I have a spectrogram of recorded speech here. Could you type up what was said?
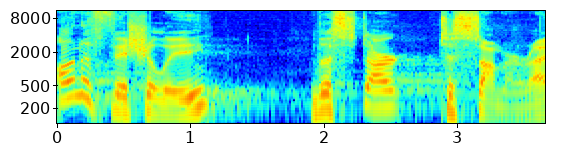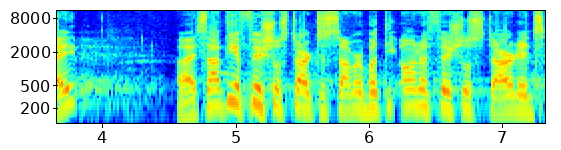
unofficially the start to summer, right? Uh, it's not the official start to summer, but the unofficial start. It's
